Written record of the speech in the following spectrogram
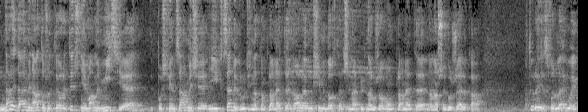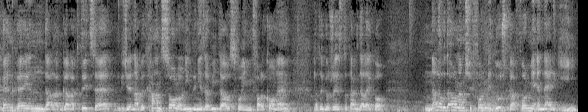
No ale dajmy na to, że teoretycznie mamy misję, poświęcamy się i chcemy wrócić na tą planetę, no ale musimy dostać się najpierw na różową planetę, na naszego żelka, który jest w odległej Henheim galaktyce, gdzie nawet Han Solo nigdy nie zawitał swoim Falconem, dlatego że jest to tak daleko. No ale udało nam się w formie duszka, w formie energii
